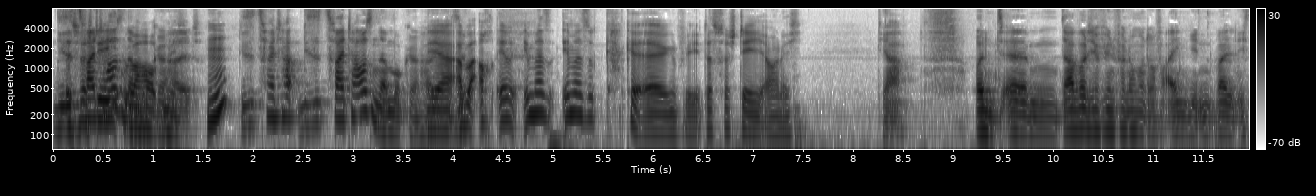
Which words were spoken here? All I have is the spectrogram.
diese das verstehe ich 2000er überhaupt Mucke nicht. halt. Hm? Diese, 2000 diese 2000er Mucke halt. Ja, diese, aber auch immer, so- immer so kacke irgendwie. Das verstehe ich auch nicht. Ja. Und ähm, da wollte ich auf jeden Fall nochmal drauf eingehen, weil ich,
